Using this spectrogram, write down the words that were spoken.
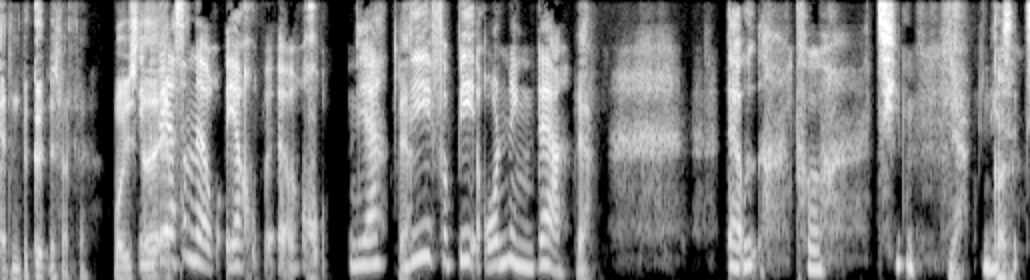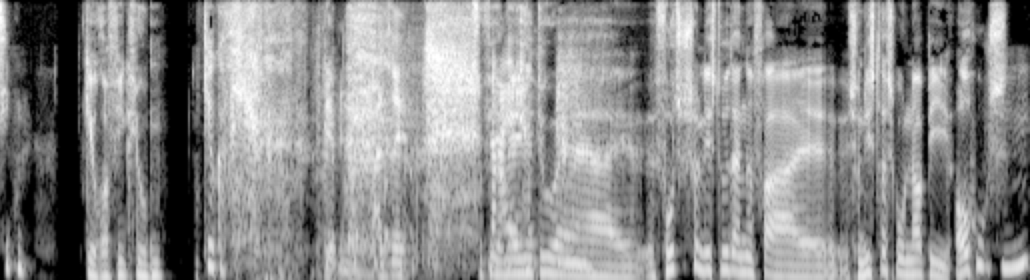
er den begyndende snotklat. Hvor vi stadig Jamen, det er er... sådan, at ja, ru- ja, Ja. ja, lige forbi rundingen der. Ja. Derud på tippen. Ja, godt. Næse tippen. Geografiklubben. Geografi. bliver vi nok aldrig. Sofie. Amalie, du er øh, fotojournalist uddannet fra øh, Journalisthøjskolen op i Aarhus. Mm.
